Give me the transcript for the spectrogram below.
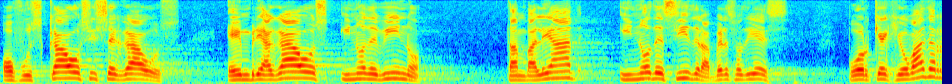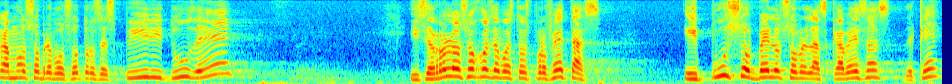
ofuscaos y cegaos, embriagaos y no de vino, tambalead y no de sidra. Verso 10. Porque Jehová derramó sobre vosotros espíritu de... Y cerró los ojos de vuestros profetas y puso velos sobre las cabezas de qué?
